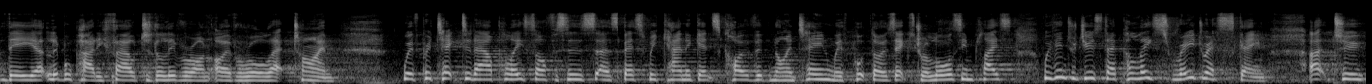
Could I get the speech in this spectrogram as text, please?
the uh, Liberal Party failed to deliver on over all that time. We've protected our police officers as best we can against COVID-19. We've put those extra laws in place. We've introduced a police redress scheme uh, to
